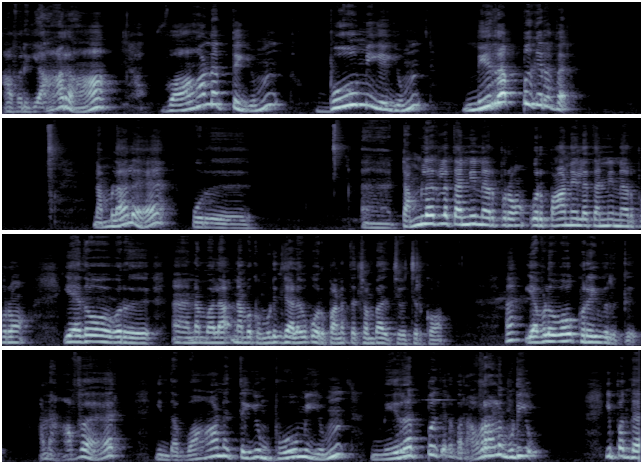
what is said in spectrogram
அவர் யாரா? வானத்தையும் பூமியையும் நிரப்புகிறவர். நம்மளால ஒரு டம்ளரில் தண்ணி நிரப்புகிறோம் ஒரு பானையில் தண்ணி நிரப்புகிறோம் ஏதோ ஒரு அஹ், நம்மளா நமக்கு முடிஞ்ச அளவுக்கு ஒரு பணத்தை சம்பாதிச்சு வச்சுருக்கோம். எவ்வளவோ குறைவு இருக்குது ஆனால் அவர் இந்த வானத்தையும் பூமியும் நிரப்புகிறவர். அவரால் முடியும். இப்போ இந்த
